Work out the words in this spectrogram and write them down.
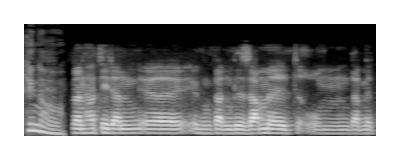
Genau. Man hat die dann äh, irgendwann gesammelt, um damit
